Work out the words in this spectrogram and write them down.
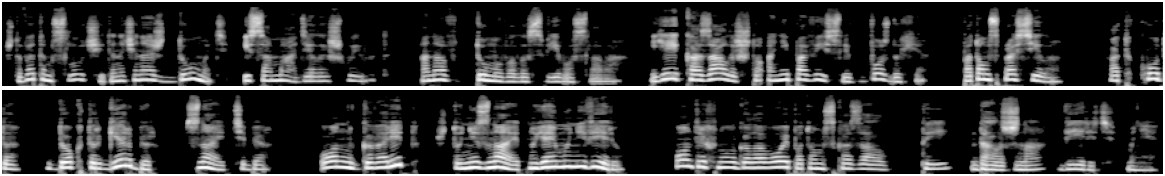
что в этом случае ты начинаешь думать и сама делаешь вывод. Она вдумывалась в его слова. Ей казалось, что они повисли в воздухе. Потом спросила, «Откуда доктор Гербер знает тебя? Он говорит, что не знает, но я ему не верю». Он тряхнул головой, потом сказал, «Ты должна верить мне».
